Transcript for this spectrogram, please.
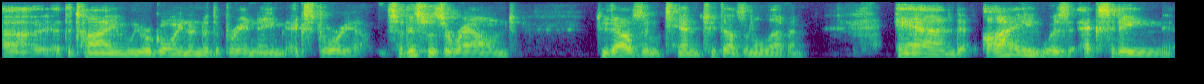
uh, at the time we were going under the brand name X-Doria. So this was around 2010, 2011. And I was exiting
